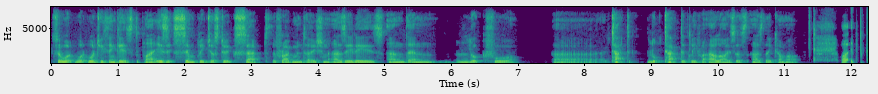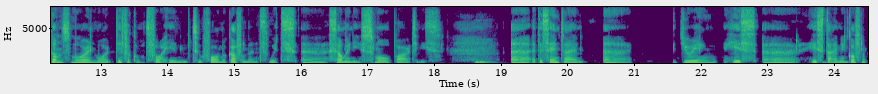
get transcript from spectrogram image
So, what, what, what do you think is the plan? Is it simply just to accept the fragmentation as it is, and then look for uh, tactic, look tactically for allies as as they come up? Well, it becomes more and more difficult for him to form a government with uh, so many small parties. Mm. Uh, at the same time, uh, during his uh, his time in government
